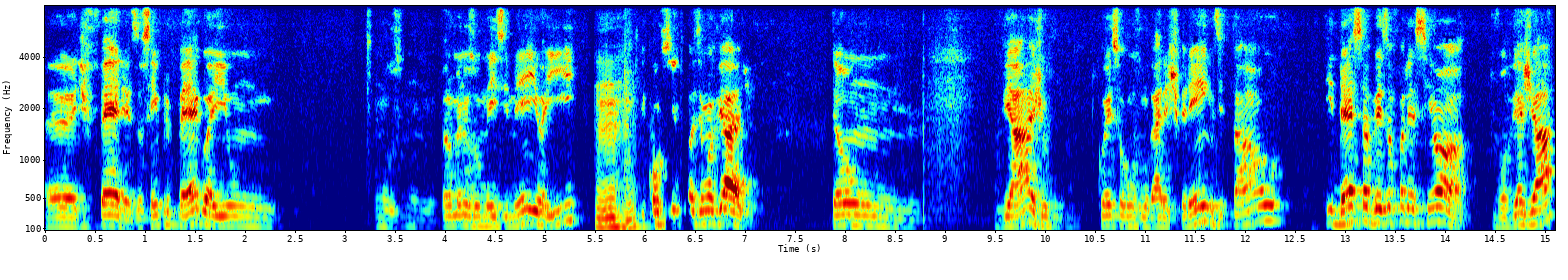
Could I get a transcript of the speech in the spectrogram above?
uh, de férias? Eu sempre pego aí um, uns, um, pelo menos um mês e meio aí uhum. e consigo fazer uma viagem. Então, viajo, conheço alguns lugares diferentes e tal. E dessa vez eu falei assim, ó, vou viajar,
